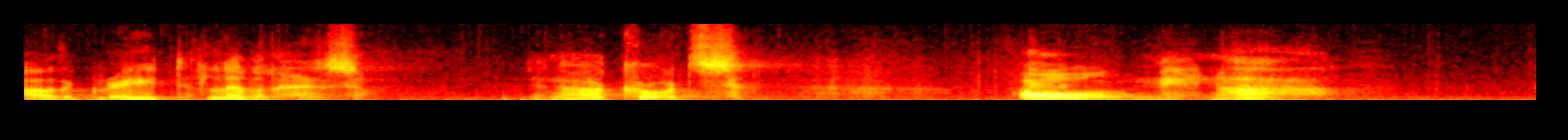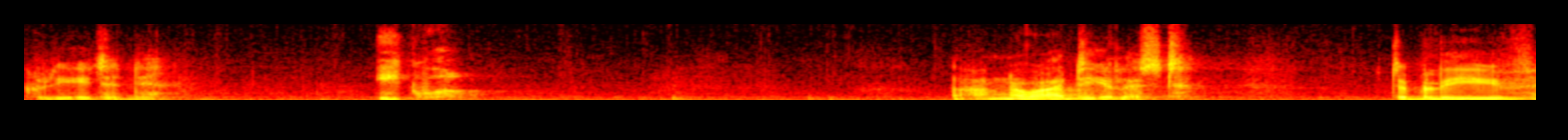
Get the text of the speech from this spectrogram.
are the great levelers. In our courts, all men are created equal. I'm no idealist to believe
